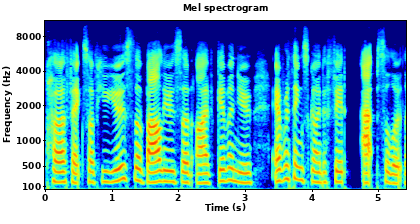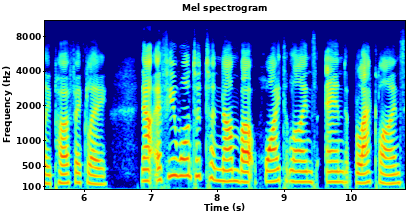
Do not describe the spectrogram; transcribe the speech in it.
perfect. So if you use the values that I've given you, everything's going to fit absolutely perfectly. Now, if you wanted to number white lines and black lines,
